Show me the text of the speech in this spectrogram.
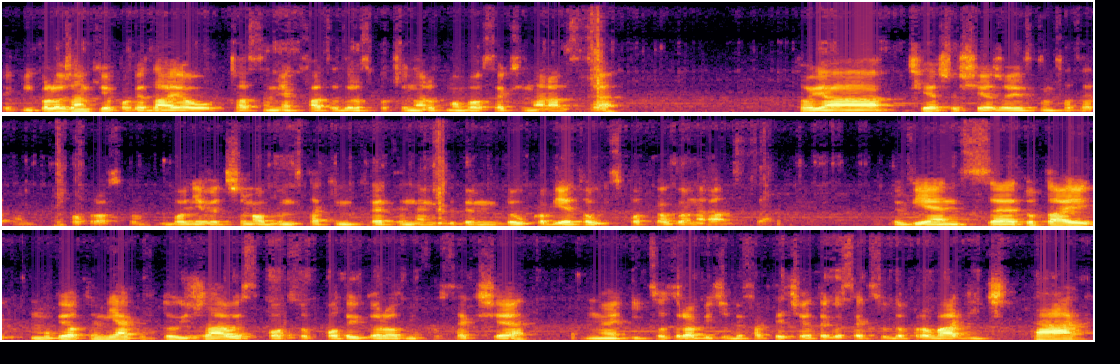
Jak mi koleżanki opowiadają czasem, jak facet rozpoczyna rozmowę o seksie na randce, to ja cieszę się, że jestem facetem po prostu, bo nie wytrzymałbym z takim kretynem, gdybym był kobietą i spotkał go na randce. Więc e, tutaj mówię o tym, jak w dojrzały sposób podejść do rozmów o seksie i co zrobić, żeby faktycznie do tego seksu doprowadzić tak,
